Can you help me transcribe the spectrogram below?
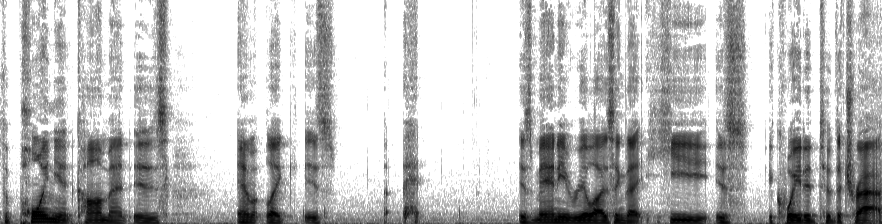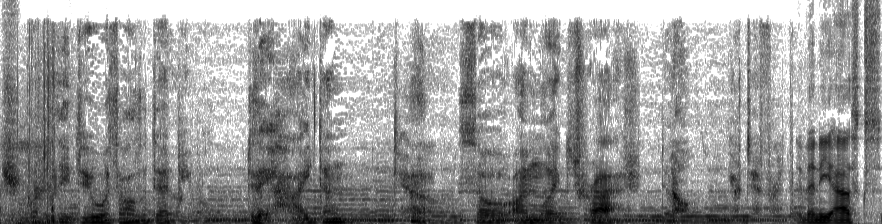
the poignant comment is, am like is, is Manny realizing that he is equated to the trash. What do they do with all the dead people? Do they hide them? Yeah. So I'm like trash. No, you're different. And then he asks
